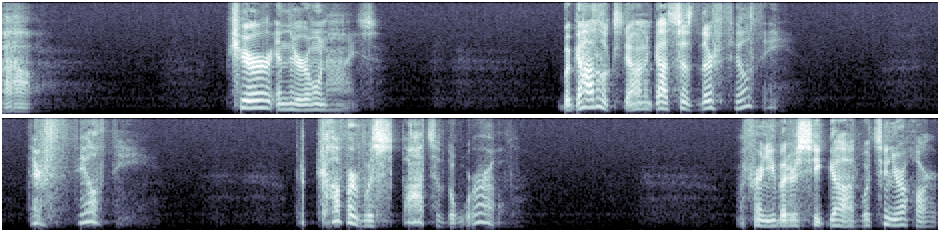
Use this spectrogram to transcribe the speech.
Wow. Pure in their own eyes. But God looks down and God says, they're filthy. They're filthy. They're covered with spots of the world. My friend, you better seek God. What's in your heart?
